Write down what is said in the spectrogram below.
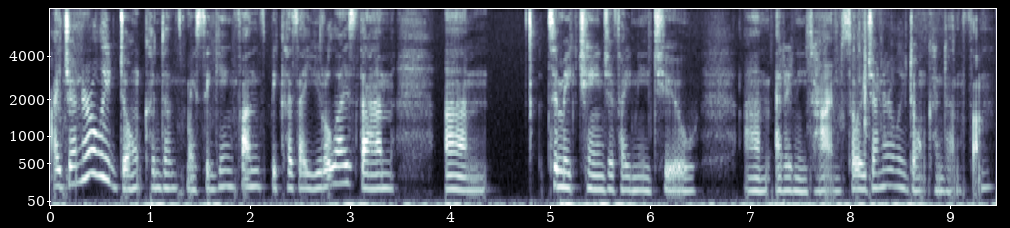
I generally don't condense my sinking funds because I utilize them um, to make change if I need to um, at any time. So I generally don't condense them.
